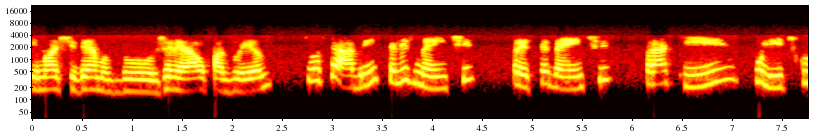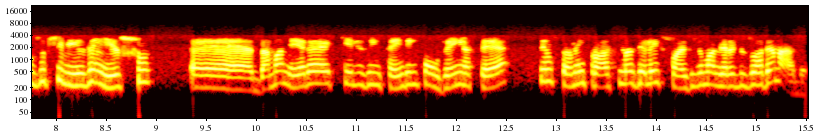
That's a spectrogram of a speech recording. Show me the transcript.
que nós tivemos do general Pazuello, que você abre, infelizmente, precedente para que políticos utilizem isso é, da maneira que eles entendem convém até pensando em próximas eleições de maneira desordenada.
